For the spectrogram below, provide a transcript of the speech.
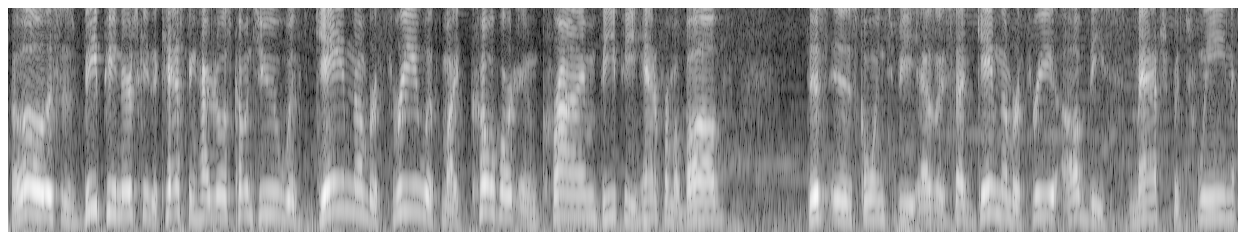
Hello, this is VP Nerski, the casting hydralisk, coming to you with game number three with my cohort in crime, VP Hand from Above. This is going to be, as I said, game number three of the match between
